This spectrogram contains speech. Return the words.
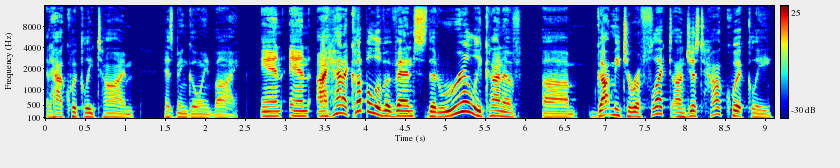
at how quickly time has been going by. And and I had a couple of events that really kind of um, got me to reflect on just how quickly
